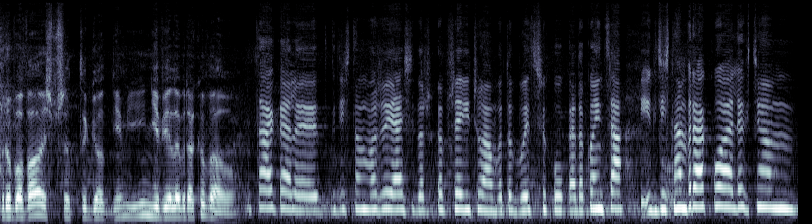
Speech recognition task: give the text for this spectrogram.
Próbowałeś przed tygodniem i niewiele brakowało. Tak, ale gdzieś tam może ja się troszkę przeliczyłam, bo to były trzy kółka do końca i gdzieś tam brakło, ale chciałam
